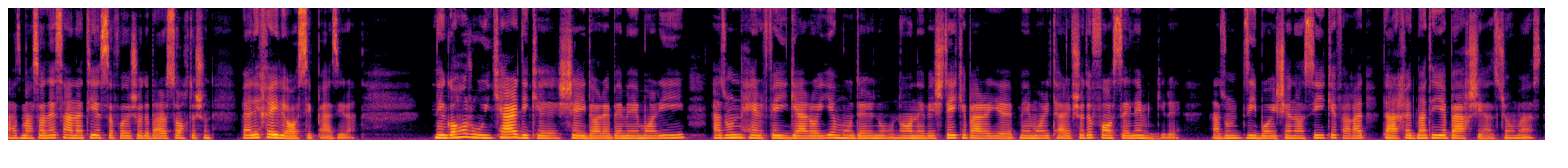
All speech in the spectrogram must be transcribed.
از مسائل صنعتی استفاده شده برای ساختشون ولی خیلی آسیب پذیرن. نگاه روی کردی که شی داره به معماری از اون حرفه‌ای گرایی مدرن و نانوشته‌ای که برای معماری تعریف شده فاصله می‌گیره. از اون زیبایی شناسی که فقط در خدمت یه بخشی از جامعه است.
